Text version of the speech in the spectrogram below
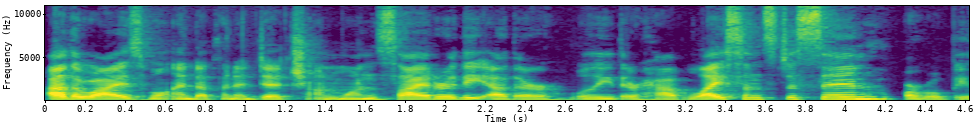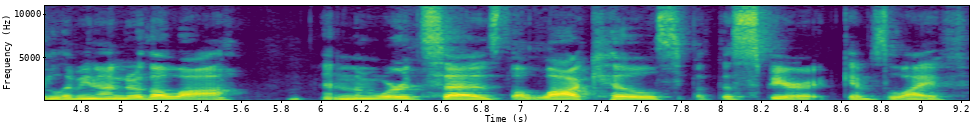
Otherwise, we'll end up in a ditch on one side or the other. We'll either have license to sin or we'll be living under the law. And the word says, the law kills, but the spirit gives life.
